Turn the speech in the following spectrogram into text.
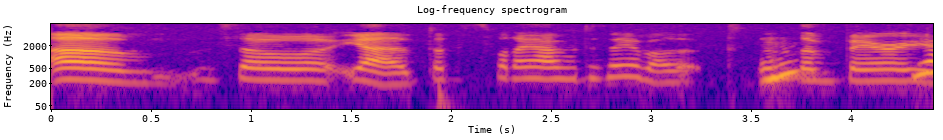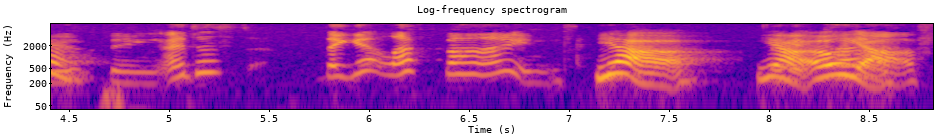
Um, so yeah, that's what I have to say about it. Mhm. The barrier Yeah. thing. I just, they get left behind. Yeah. Yeah, oh yeah. off.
